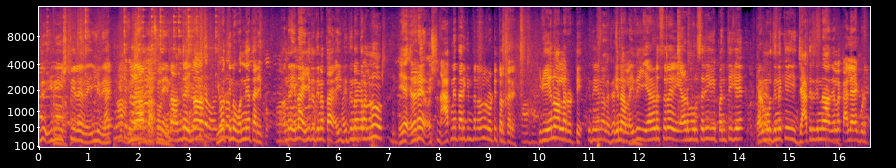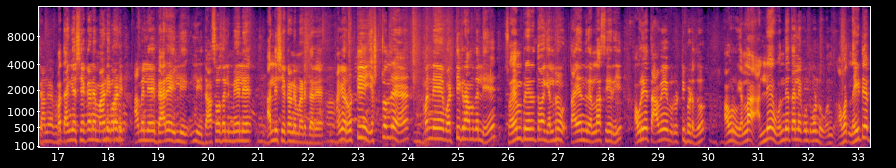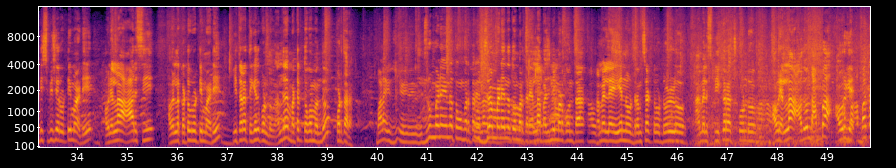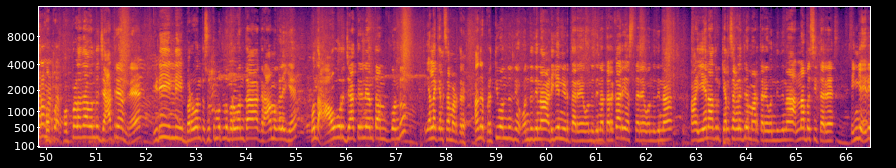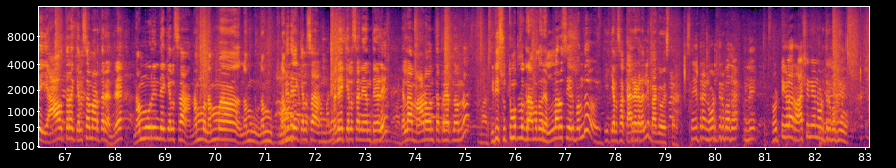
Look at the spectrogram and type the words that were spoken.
ಇದು ಇದು ಇಷ್ಟಿದೆ ಇಲ್ಲಿದೆ. ಇನ್ನ ಬರ್ತಿದೆ. ಇನ್ನ ಅಂದ್ರೆ ಇನ್ನ ಇವತ್ತಿನ ಒಂದನೇ ತಾರೀಕು. ಅಂದ್ರೆ ಇನ್ನ ಐದು ದಿನ ಐದು ದಿನ ತನೂ ಎರಡೇ ಎಷ್ಟು ನಾಲ್ಕನೇ ತಾರೀಕಿಂತನೂ ರೊಟ್ಟಿ ತರ್ತಾರೆ. ಇದು ಏನೂ ಅಲ್ಲ ರೊಟ್ಟಿ. ಇದು ಏನಲ್ಲ ಏನಲ್ಲ ಇದು ಎರಡು ಸರಿ ಎರಡು ಮೂರು ಸರಿ ಪಂತಿಗೆ ಎರಡ್ ಮೂರು ದಿನಕ್ಕೆ ಈ ಜಾತ್ರೆ ದಿನ ಅದೆಲ್ಲ ಖಾಲಿ ಆಗ್ಬಿಡುತ್ತೆ. ಮತ್ತೆ ಹಂಗೆ ಶೇಖರಣೆ ಮಾಡಿ ಮಾಡಿ ಆಮೇಲೆ ಬೇರೆ ಇಲ್ಲಿ ಇಲ್ಲಿ ದಾಸೋಹದಲ್ಲಿ ಮೇಲೆ ಅಲ್ಲಿ ಶೇಖರಣೆ ಮಾಡಿದ್ದಾರೆ. ಹಂಗೆ ರೊಟ್ಟಿ ಎಷ್ಟು ಅಂದ್ರೆ ಮೊನ್ನೆ ವಟ್ಟಿ ಗ್ರಾಮದಲ್ಲಿ ಸ್ವಯಂ ಪ್ರೇರಿತವಾಗಿ ಎಲ್ಲರೂ ತಾಯಂದ್ರು ಎಲ್ಲ ಸೇರಿ ಅವರೇ ತಾವೇ ರೊಟ್ಟಿ ಬೆಳೆದು ಅವರು ಎಲ್ಲ ಅಲ್ಲೇ ಒಂದೇ ತಲೆ ಕುಂತ್ಕೊಂಡು ಒಂದು ಅವತ್ತು ನೈಟೇ ಬಿಸಿ ಬಿಸಿ ರೊಟ್ಟಿ ಮಾಡಿ ಅವನ್ನೆಲ್ಲ ಆರಿಸಿ ಅವೆಲ್ಲ ಕಟುಕು ರೊಟ್ಟಿ ಮಾಡಿ ಈ ತರ ತೆಗೆದುಕೊಂಡು ಅಂದ್ರೆ ಮಠಕ್ಕೆ ತಗೊಂಬಂದು ಕೊಡ್ತಾರೆ. ಬಹಳ ವಿಜ್- ವಿಜೃಂಭಣೆಯಿಂದ ತಗೊಂಡ್ಬರ್ತಾರೆ. ವಿಜೃಂಭಣೆಯಿಂದ ತಗೊಂಡ್ಬರ್ತಾರೆ ಎಲ್ಲ ಭಜನೆ ಮಾಡ್ಕೊಂತ ಆಮೇಲೆ ಏನು ಡ್ರಮ್ ಸೆಟ್ ಡೊಳ್ಳು ಆಮೇಲೆ ಸ್ಪೀಕರ್ ಹಚ್ಕೊಂಡು ಅವರೆಲ್ಲ ಅದೊಂದು ಹಬ್ಬ ಅವ್ರಿಗೆ. ತರ ಕೊಪ್ಪಳದ ಒಂದು ಜಾತ್ರೆ ಅಂದ್ರೆ ಇಡೀ ಇಲ್ಲಿ ಬರುವಂತ ಸುತ್ತಮುತ್ತಲು ಬರುವಂತ ಗ್ರಾಮಗಳಿಗೆ ಒಂದು ಅವ್ರ ಜಾತ್ರೆನೇ ಅಂತ ಅಂದ್ಕೊಂಡು ಎಲ್ಲ ಕೆಲಸ ಮಾಡ್ತಾರೆ. ಅಂದ್ರೆ ಪ್ರತಿಯೊಂದು ಒಂದು ದಿನ ಅಡಿಗೆ ನೀಡ್ತಾರೆ ಒಂದು ದಿನ ತರಕಾರಿ ಹಚ್ತಾರೆ ಒಂದು ದಿನ ಏನಾದ್ರೂ ಕೆಲಸಗಳಿದ್ರೆ ಮಾಡ್ತಾರೆ ಒಂದು ದಿನ ಅನ್ನ ಬಸಿತಾರೆ. ಹಿಂಗೆ ಇದೆ, ಯಾವ ತರ ಕೆಲಸ ಮಾಡ್ತಾರೆ ಅಂದ್ರೆ ನಮ್ಮೂರಿಂದೇ ಕೆಲಸ, ನಮ್ಮ ನಮ್ಮ ನಮ್ಮ ನಮ್ಮ ನಮ್ಮದೇ ಕೆಲಸ, ಮನೆ ಕೆಲಸನೇ ಅಂತೇಳಿ ಎಲ್ಲ ಮಾಡುವಂತ ಪ್ರಯತ್ನವನ್ನು ಇಡೀ ಸುತ್ತಮುತ್ತಲು ಗ್ರಾಮದವರು ಎಲ್ಲರೂ ಸೇರಿ ಬಂದು ಈ ಕೆಲಸ ಕಾರ್ಯಗಳಲ್ಲಿ ಭಾಗವಹಿಸ್ತಾರೆ. ಸ್ನೇಹಿತರೆ, ನೋಡ್ತಿರ್ಬೋದು. ಇಲ್ಲಿ ರೊಟ್ಟಿಗಳ ರಾಶಿನೇ ನೋಡ್ತಿರ್ಬೋದು ನೀವು.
